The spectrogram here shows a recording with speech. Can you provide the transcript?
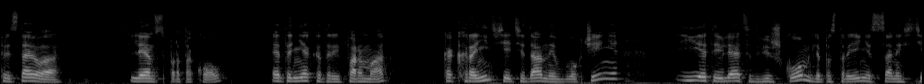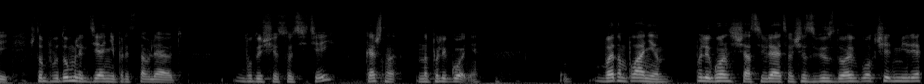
представила Lens протокол. Это некоторый формат, как хранить все эти данные в блокчейне, и это является движком для построения социальных сетей. Чтобы вы думали, где они представляют будущее соцсетей, конечно, на полигоне в этом плане Polygon сейчас является вообще звездой в блокчейн-мире.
